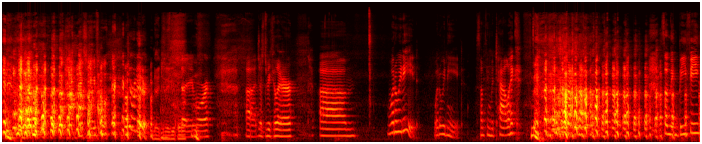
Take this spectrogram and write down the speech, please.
1984. Terminator. 1984. 1984. Uh, just to be clear, um, what do we need? What do we need? Something metallic? Something beefy?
